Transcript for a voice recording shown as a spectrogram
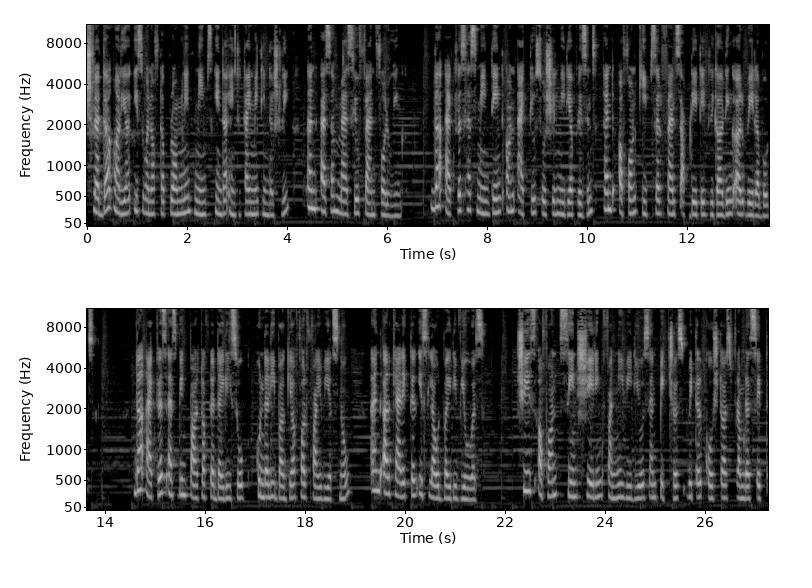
Shraddha Arya is one of the prominent names in the entertainment industry and has a massive fan following. The actress has maintained an active social media presence and often keeps her fans updated regarding her whereabouts. The actress has been part of the daily soap Kundali Bhagya for 5 years now and her character is loved by the viewers. She is often seen sharing funny videos and pictures with her co-stars from the set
